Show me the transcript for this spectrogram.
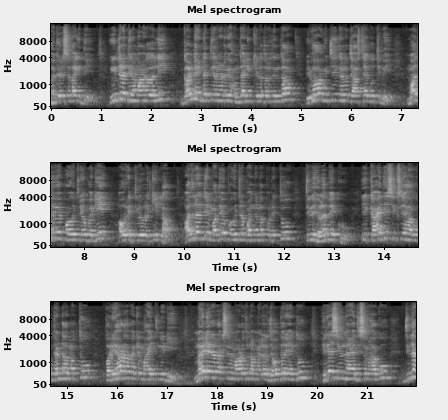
ಬಗೆಹರಿಸಲಾಗಿದೆ. ಇಂದಿನ ದಿನಮಾನಗಳಲ್ಲಿ ಗಂಡ ಹೆಂಡತಿಯರ ನಡುವೆ ಹೊಂದಾಣಿಕೆ ಇಲ್ಲದರಿಂದ ವಿವಾಹ ವಿಚ್ಛೇದಗಳು ಜಾಸ್ತಿ ಆಗುತ್ತಿವೆ. ಮದುವೆ ಪವಿತ್ರೆಯ ಬಗ್ಗೆ ಅವರಿಗೆ ತಿಳುವಳಿಕೆ ಇಲ್ಲ. ಅದರಂತೆ ಮದುವೆ ಪವಿತ್ರ ಬಂಧನ ಕುರಿತು ತಿಳಿ ಹೇಳಬೇಕು ಈ ಕಾಯ್ದೆ ಶಿಕ್ಷೆ ಹಾಗೂ ದಂಡ ಮತ್ತು ಪರಿಹಾರದ ಬಗ್ಗೆ ಮಾಹಿತಿ ನೀಡಿ. ಮಹಿಳೆಯರ ರಕ್ಷಣೆ ಮಾಡುವುದು ನಮ್ಮೆಲ್ಲರ ಜವಾಬ್ದಾರಿ ಎಂದು ಹಿರಿಯ ಸಿವಿಲ್ ನ್ಯಾಯಾಧೀಶರು ಹಾಗೂ ಜಿಲ್ಲಾ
